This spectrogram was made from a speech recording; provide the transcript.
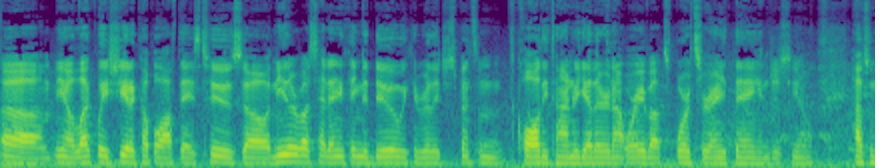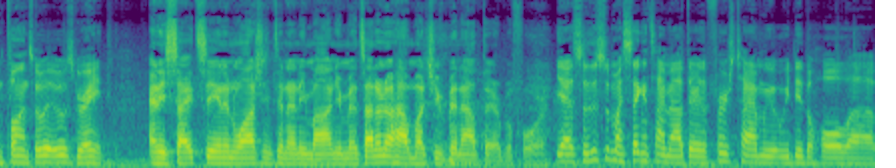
um, you know, luckily she had a couple off days too. So neither of us had anything to do. We could really just spend some quality time together, not worry about sports or anything, and just you know have some fun. So it was great. Any sightseeing in Washington? Any monuments? I don't know how much you've been out there before. Yeah, so this was my second time out there. The first time we, we did the whole uh,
